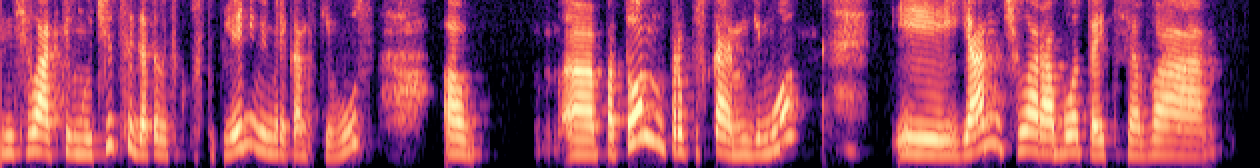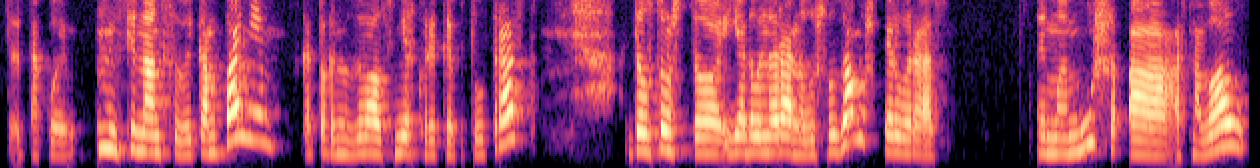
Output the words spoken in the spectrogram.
начала активно учиться и готовиться к поступлению в американский вуз. А, а потом пропускаем ГИМО, и я начала работать в такой финансовой компании, которая называлась Mercury Capital Trust. Дело в том, что я довольно рано вышла замуж первый раз, и мой муж основал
